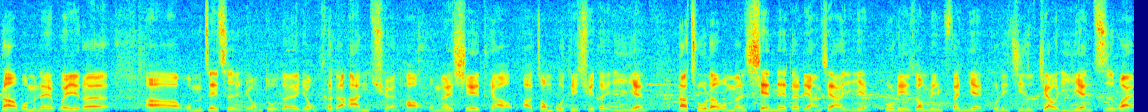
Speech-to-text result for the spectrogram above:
那我们呢，为了啊，我们这次永渡的泳客的安全哈，我们协调啊中部地区的医院。那除了我们县内的两家医院，普里荣民分院、普里基督教医院之外，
